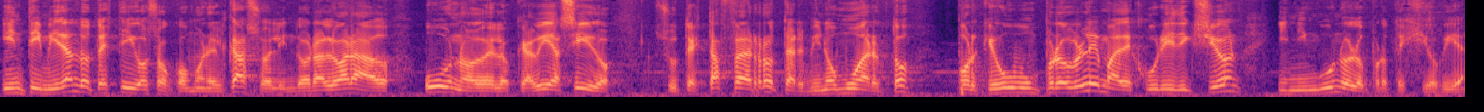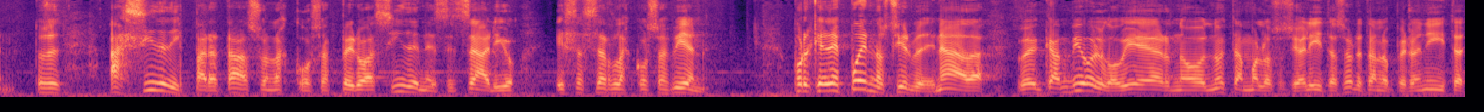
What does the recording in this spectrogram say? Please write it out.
intimidando testigos o como en el caso de Lindor Alvarado, uno de los que había sido su testaferro terminó muerto porque hubo un problema de jurisdicción y ninguno lo protegió bien. Entonces, así de disparatadas son las cosas, pero así de necesario es hacer las cosas bien. Porque después no sirve de nada. Eh, Cambió el gobierno, no están mal los socialistas, ahora están los peronistas.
